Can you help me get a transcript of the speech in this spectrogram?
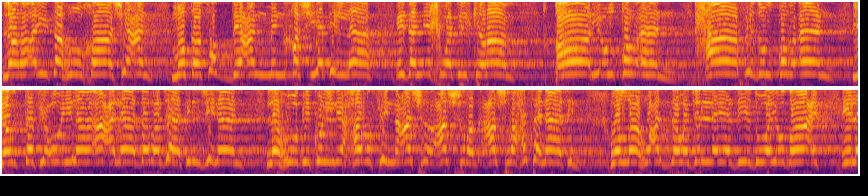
لرأيته خاشعا متصدعا من خشية الله. إذا إخوة الكرام قارئ القرآن حافظ القرآن يرتفع إلى أعلى درجات الجنان له بكل حرف عشر, عشر, عشر حسنات. والله عز وجل يزيد ويضاعف إلى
